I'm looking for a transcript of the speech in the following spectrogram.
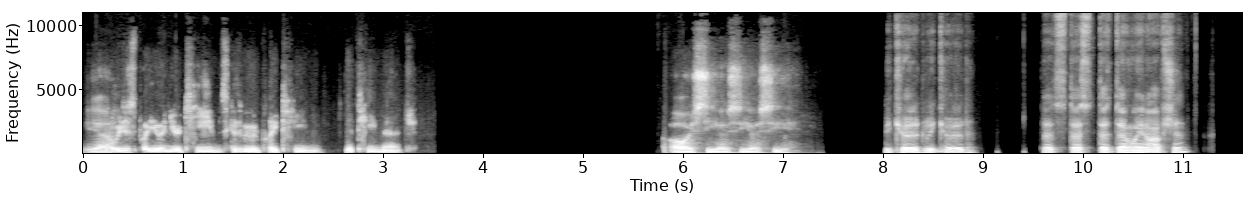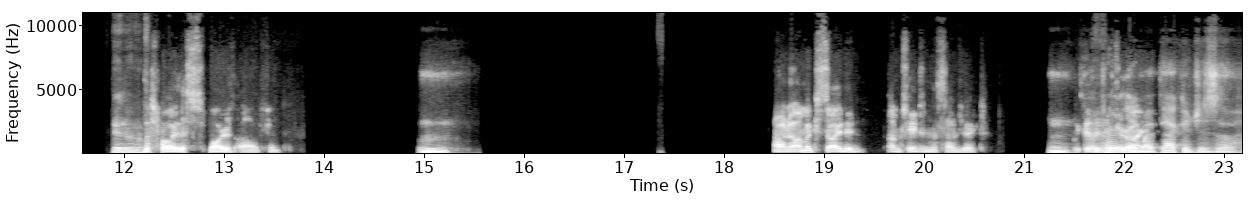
yeah. Why we just put you in your teams because we would play team the team match. Oh, I see. I see. I see. we could. We Mhm. could. That's that's that's definitely an option. You know. That's probably the smartest option. Mm. I don't know. I'm excited. I'm changing the subject. Mm. Apparently, my package is uh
